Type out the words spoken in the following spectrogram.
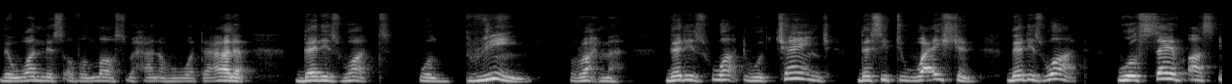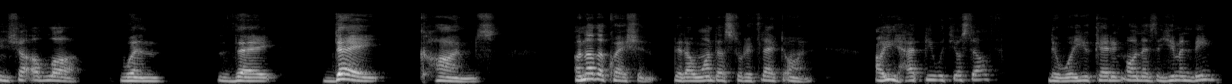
the oneness of Allah subhanahu wa ta'ala. That is what will bring rahmah. That is what will change the situation. That is what will save us, inshallah, when the day comes. Another question that I want us to reflect on. Are you happy with yourself? The way you're carrying on as a human being?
